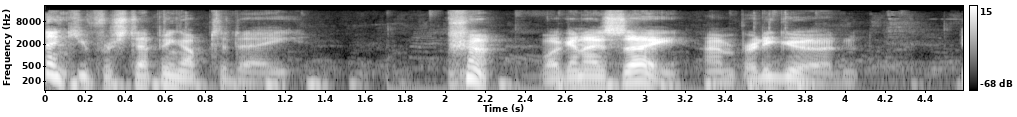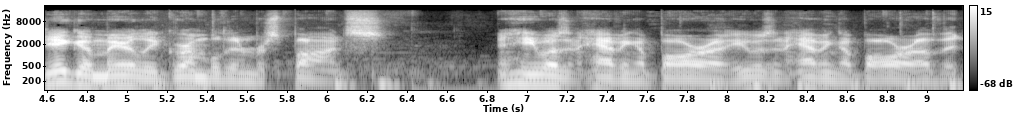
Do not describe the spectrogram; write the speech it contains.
Thank you for stepping up today. what can I say? I'm pretty good. Diego merely grumbled in response. He wasn't having a bar. He wasn't having a bar of it.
